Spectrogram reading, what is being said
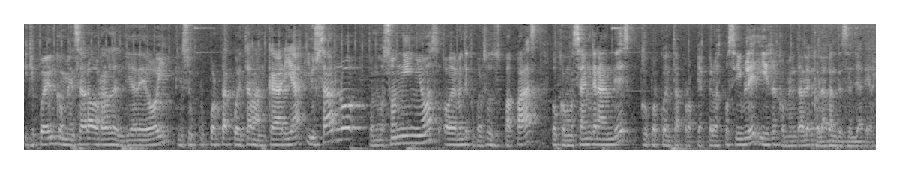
y que pueden comenzar a ahorrar del día de hoy en su propia cuenta bancaria y usarlo cuando son niños, obviamente con sus papás o como sean grandes por cuenta propia, pero es posible y es recomendable que lo hagan desde el día de hoy.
